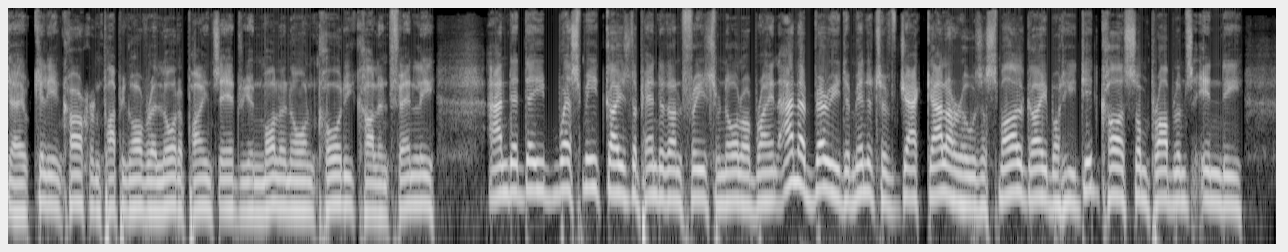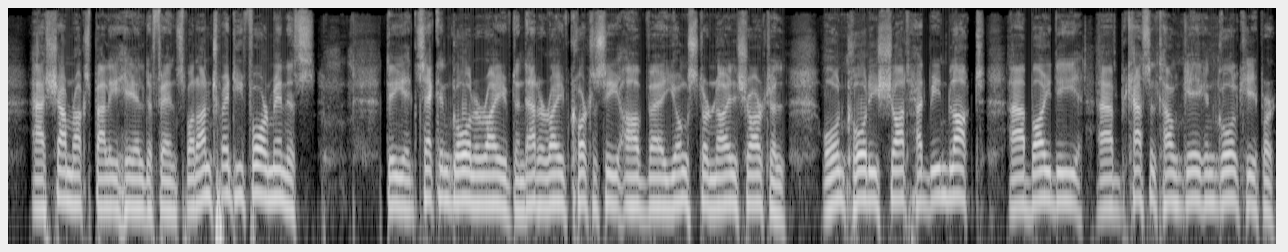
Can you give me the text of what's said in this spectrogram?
uh, Killian Corcoran popping over a load of points, Adrian Mullen, Eoin Cody, Colin Fennelly, And uh, the Westmeath guys depended on frees from Noel O'Brien and a very diminutive Jack Gallagher, who was a small guy, but he did cause some problems in the uh, Shamrocks Ballyhale defence. But on 24 minutes, the second goal arrived, and that arrived courtesy of uh, youngster Niall Shortall. Eoin Cody's shot had been blocked uh, by the uh, Castletown Geoghegan goalkeeper,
